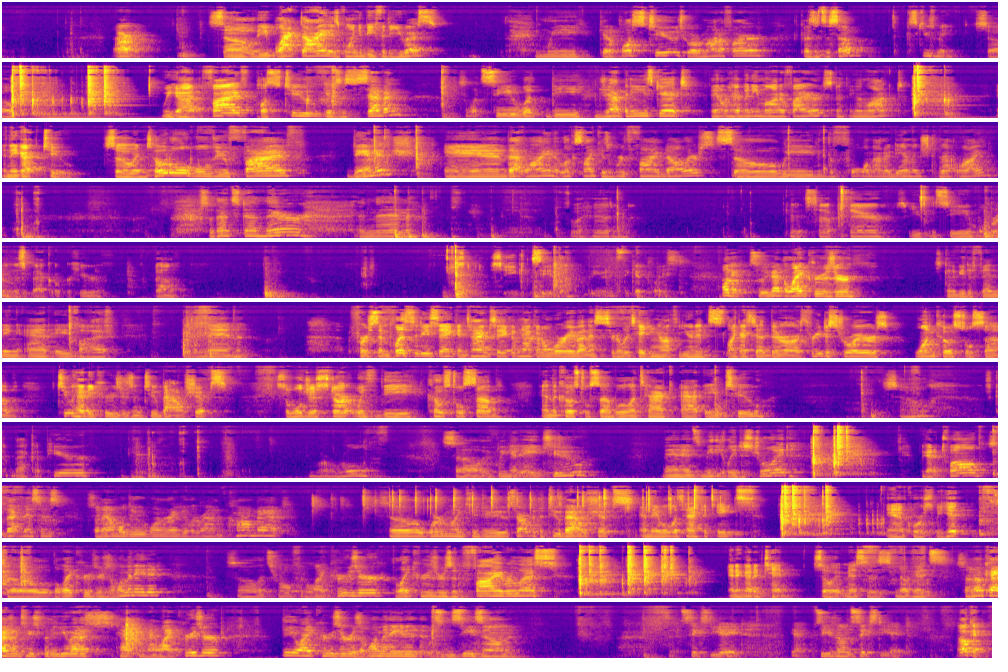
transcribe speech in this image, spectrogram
All right, so the black die is going to be for the U.S. We get a plus two to our modifier because it's a sub, excuse me. So we got five plus two gives us seven. So let's see what the Japanese get. They don't have any modifiers, nothing unlocked. And they got two. So in total, we'll do five damage. And that line, it looks like, is worth $5. So we did the full amount of damage to that line. So that's done there. And then go ahead and get it set up there so you can see. And we'll bring this back over here. Down just so you can see the, the units that get placed. Okay, so we got the light cruiser. It's going to be defending at A5. And then for simplicity's sake and time's sake, I'm not going to worry about necessarily taking off the units. Like I said, there are three destroyers, one coastal sub, two heavy cruisers, and two battleships. So we'll just start with the coastal sub, and the coastal sub will attack at A2. So let's come back up here. Do our roll. So if we get A2, then it's immediately destroyed. We got a 12, so that misses. So now we'll do one regular round of combat. So we're going to do start with the two battleships, and they will attack at 8s. And of course we hit, so the light cruiser is eliminated. So let's roll for the light cruiser. The light cruiser is at a 5 or less. And it got a 10, so it misses, no hits. So no casualties for the U.S. attacking that light cruiser. The light cruiser is eliminated that was in Sea Zone 68? Yeah, Sea Zone 68. Okay.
